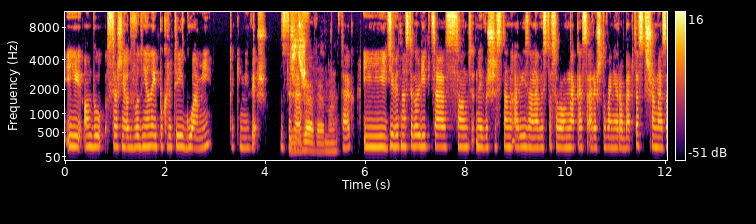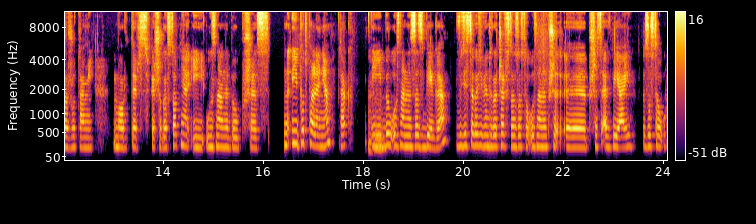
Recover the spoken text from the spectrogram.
I on był strasznie odwodniony i pokryty igłami. Takimi, wiesz, z Z drzew. drzewa, no. Tak. I 19 lipca Sąd Najwyższy stanu Arizona wystosował nakaz aresztowania Roberta z trzema zarzutami morderstw pierwszego stopnia i uznany był przez. No i podpalenia, tak? I Mhm. był uznany za zbiega. 29 czerwca został uznany przy, e, przez FBI. Został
